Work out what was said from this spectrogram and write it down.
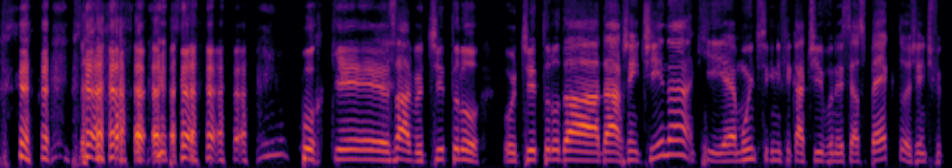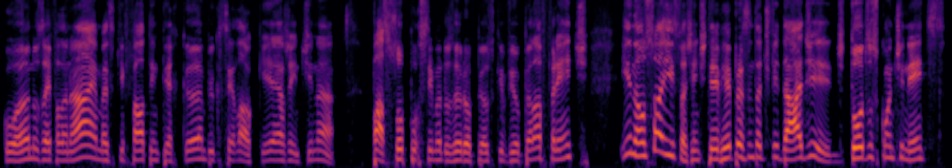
porque, sabe, o título, o título da, da Argentina, que é muito significativo nesse aspecto, a gente ficou anos aí falando, ah, mas que falta intercâmbio, que sei lá o que, a Argentina passou por cima dos europeus que viu pela frente. E não só isso, a gente teve representatividade de todos os continentes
